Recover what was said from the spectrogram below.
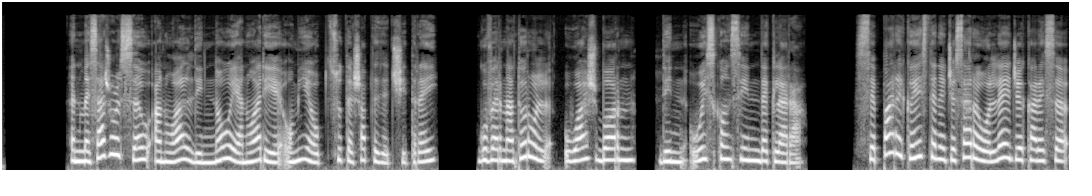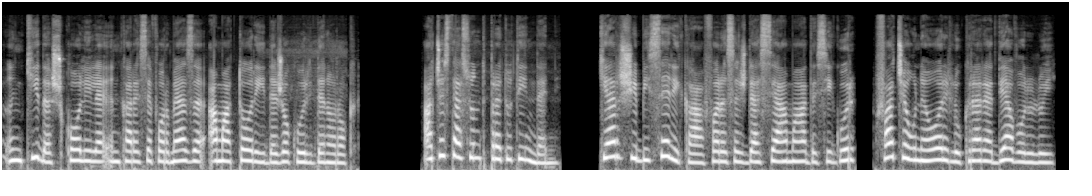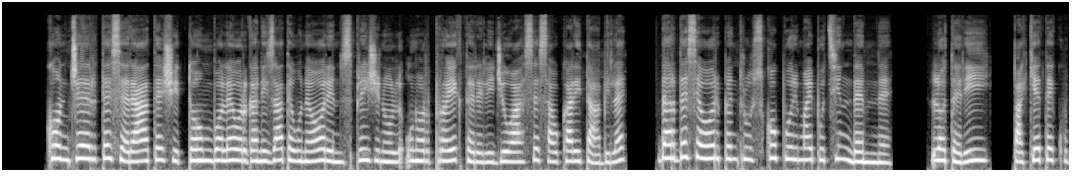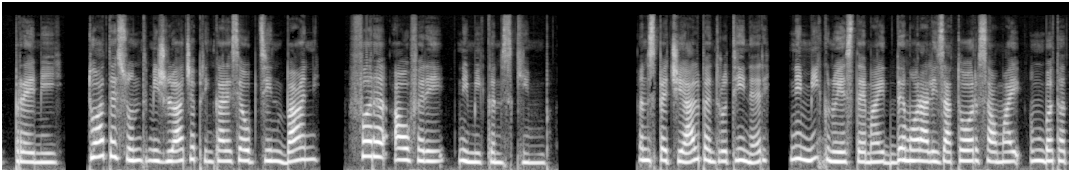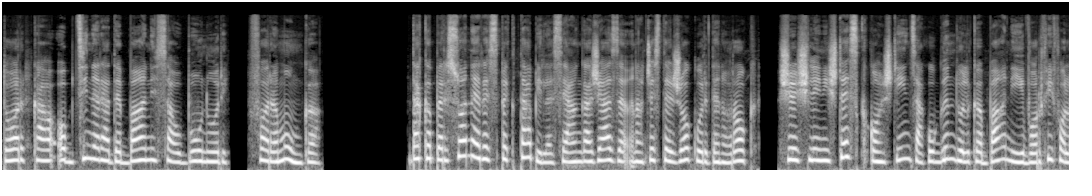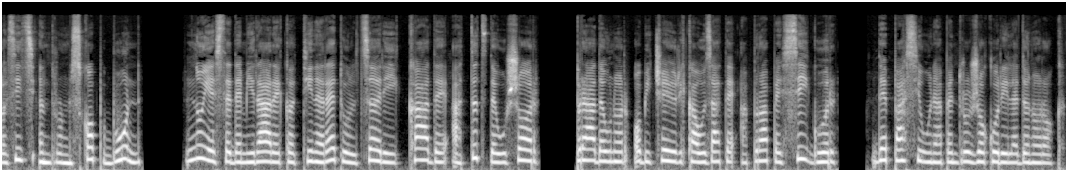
În mesajul său anual din 9 ianuarie 1873, guvernatorul Washburn din Wisconsin declara Se pare că este necesară o lege care să închidă școlile în care se formează amatorii de jocuri de noroc. Acestea sunt pretutindeni. Chiar și biserica, fără să-și dea seama, desigur, face uneori lucrarea diavolului. Concerte serate și tombole organizate uneori în sprijinul unor proiecte religioase sau caritabile, dar deseori pentru scopuri mai puțin demne, loterii, pachete cu premii, toate sunt mijloace prin care se obțin bani fără a oferi nimic în schimb. În special pentru tineri, nimic nu este mai demoralizator sau mai îmbătător ca obținerea de bani sau bunuri fără muncă. Dacă persoane respectabile se angajează în aceste jocuri de noroc și își liniștesc conștiința cu gândul că banii vor fi folosiți într-un scop bun, nu este de mirare că tineretul țării cade atât de ușor pradă unor obiceiuri cauzate aproape sigur de pasiunea pentru jocurile de noroc.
